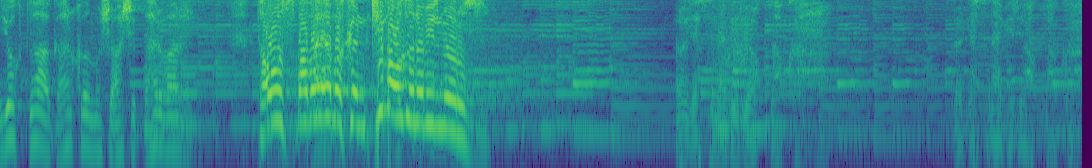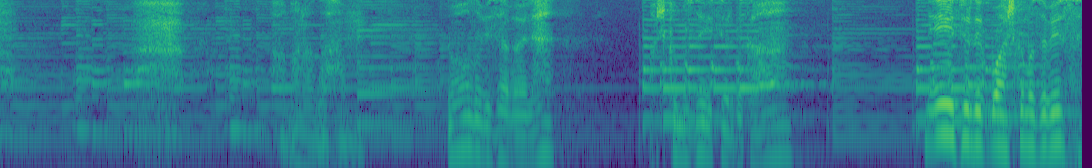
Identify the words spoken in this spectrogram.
yokluğa gark olmuş aşıklar var. Tavus babaya bakın kim olduğunu bilmiyoruz. Öylesine bir yokluk. Öylesine bir yokluk. Aman Allah'ım. Ne oldu bize böyle? Aşkımızı yitirdik ha? Niye yitirdik bu aşkımızı biz?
